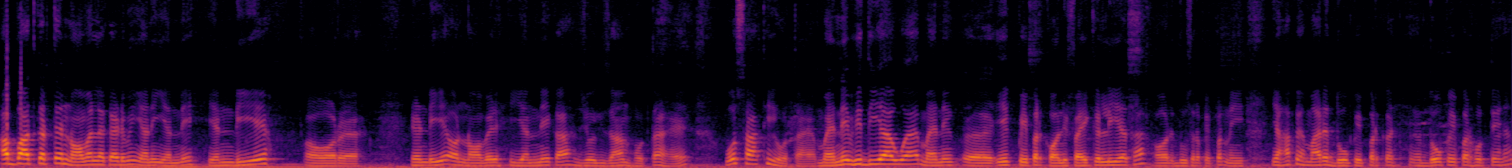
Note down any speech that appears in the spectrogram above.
अब बात करते हैं नॉर्मल अकेडमी यानी एन एन और एनडीए और नॉवे एन का जो एग्ज़ाम होता है, वो साथ ही होता है। मैंने भी दिया हुआ है, मैंने एक पेपर क्वालिफाई कर लिया था और दूसरा पेपर नहीं। यहाँ पे हमारे दो पेपर का, दो पेपर होते हैं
